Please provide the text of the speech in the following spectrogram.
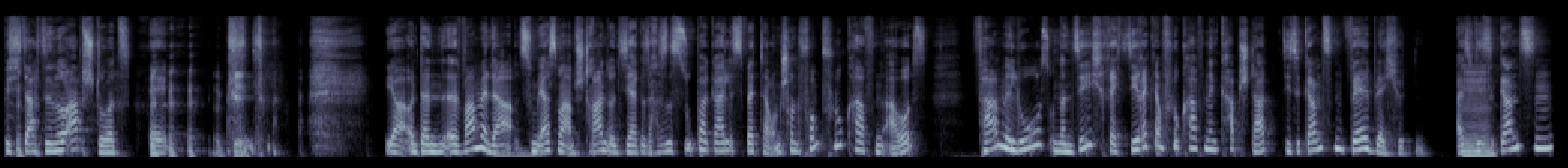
Ich dachte nur Absturz. Ey. Okay. Ja, und dann äh, waren wir da zum ersten Mal am Strand und sie hat gesagt, es ist super geiles Wetter. Und schon vom Flughafen aus fahren wir los und dann sehe ich rechts, direkt am Flughafen in Kapstadt, diese ganzen Wellblechhütten. Also diese ganzen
